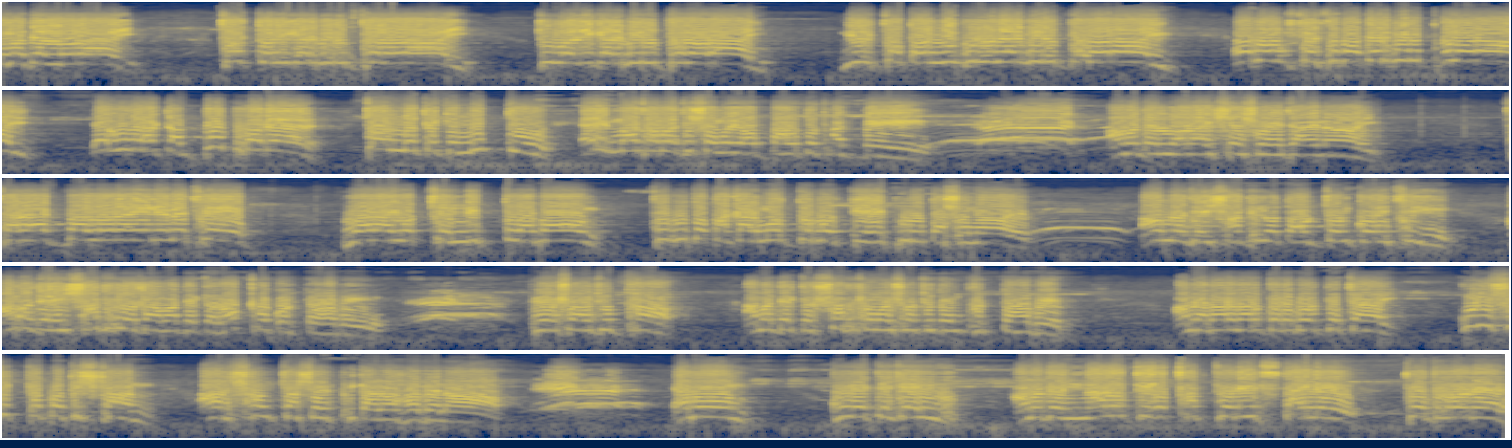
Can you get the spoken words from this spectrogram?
আমাদের লড়াই। ছাত্রলীগের বিরুদ্ধে লড়াই, যুবলীগের বিরুদ্ধে লড়াই, নির্যাতন নিপীড়নের বিরুদ্ধে লড়াই এবং ফেসিবাদের বিরুদ্ধে লড়াই, এগুলো একটা বিপ্লবের জন্ম থেকে মৃত্যু এই মাঝামাঝি সময়ে অব্যাহত থাকবে। আমাদের লড়াই শেষ হয়ে যায় নাই। যারা একবার লড়াইয়ে নেমেছে, লড়াই হচ্ছে মৃত্যু এবং জীবিত থাকার মধ্যবর্তী এই পুরোটা সময়। আমরা যে স্বাধীনতা অর্জন করেছি আমাদের এই স্বাধীনতা আমাদেরকে রক্ষা করতে হবে। প্রিয় সহযোদ্ধা, আমাদেরকে সবসময় সচেতন থাকতে হবে। আমরা বারবার করে বলতে চাই, কোন শিক্ষা প্রতিষ্ঠান আর সন্ত্রাসের ঠিকানা হবে না। এবং কুয়েতে যে আমাদের নারকীয় ছাত্রলীগ স্টাইলে যে ধরনের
